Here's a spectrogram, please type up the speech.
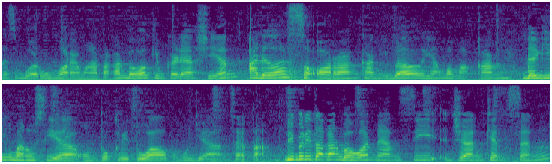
ada sebuah rumor yang mengatakan bahwa Kim Kardashian adalah seorang kanibal yang memakan daging manusia untuk ritual pemujaan setan. Diberitakan bahwa Nancy Jenkinson,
